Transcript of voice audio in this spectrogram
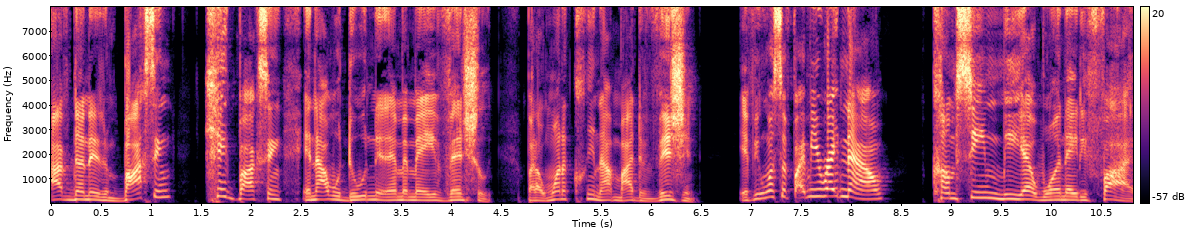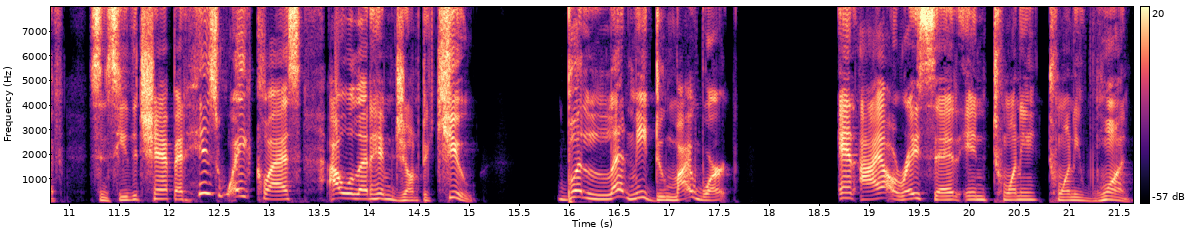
I've done it in boxing, kickboxing, and I will do it in MMA eventually. But I want to clean out my division. If he wants to fight me right now, come see me at 185. Since he's the champ at his weight class, I will let him jump to Q. But let me do my work and I already said in 2021,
